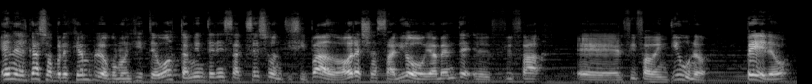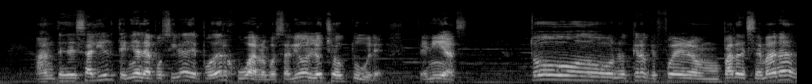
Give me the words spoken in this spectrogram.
En el caso, por ejemplo, como dijiste vos, también tenés acceso anticipado. Ahora ya salió, obviamente, el FIFA eh, el FIFA 21. Pero antes de salir tenías la posibilidad de poder jugarlo, pues salió el 8 de octubre. Tenías todo, creo que fueron un par de semanas,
